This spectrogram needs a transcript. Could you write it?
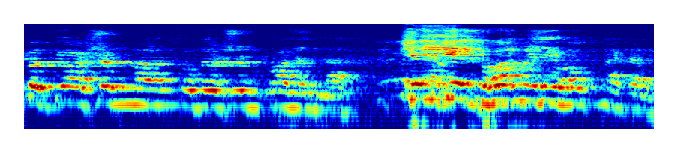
প্রতি অসম্মান প্রদর্শন করেন না। সেই যে ধর্মেরই হোক না কেন।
